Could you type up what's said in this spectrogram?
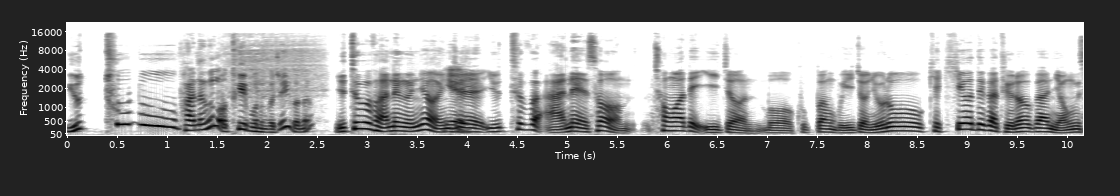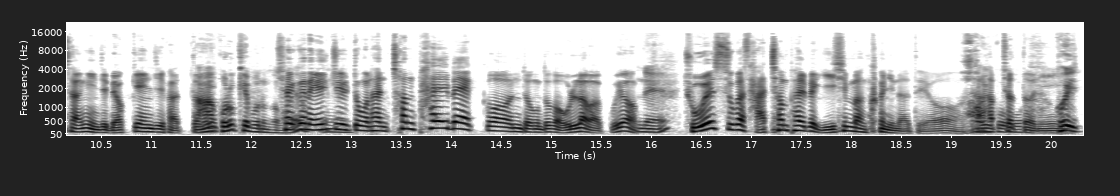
유 튜브 반응은 어떻게 보는 거죠, 이거는? 유튜브 반응은요, 이제 예. 유튜브 안에서 청와대 이전, 뭐 국방부 이전, 요렇게 키워드가 들어간 영상이 이제 몇 개인지 봤더니. 아, 그렇게 보는 건가요? 최근에 일주일 음. 동안 한 1,800건 정도가 올라왔고요. 네. 조회수가 4,820만 건이나 돼요. 다 아이고, 합쳤더니. 거의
